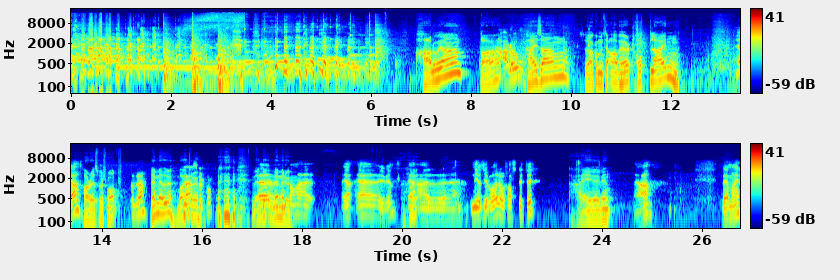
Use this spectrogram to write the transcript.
Hallo, ja. Da Hallo. Hei sann. Så du har kommet til Avhørt hotline. Ja. Har du et spørsmål? Så bra. Hvem er du? Hva heter du? hvem, hvem er Eh, du? Ja, jeg er Øyvind. Jeg er eh, 29 år og fast lytter. Hei, Øyvind. Ja. Det er meg.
